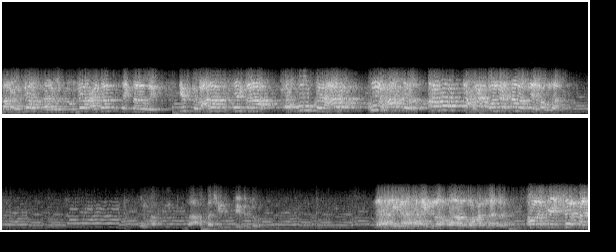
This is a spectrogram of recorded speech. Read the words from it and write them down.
قال عجاب قال عجاب عجاب السيطرة يكتب علامة السيطرة حقوق العرب كل حق. أمر تحرك وجهت وصيح أولاك لا حتى شيء في باللون لا إله إلا الله محمد. هو في الشرطة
